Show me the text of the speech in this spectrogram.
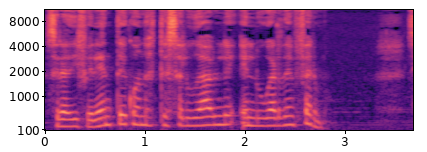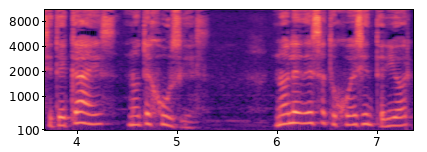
Será diferente cuando estés saludable en lugar de enfermo. Si te caes, no te juzgues. No le des a tu juez interior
